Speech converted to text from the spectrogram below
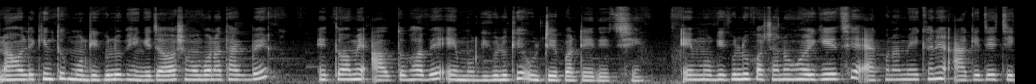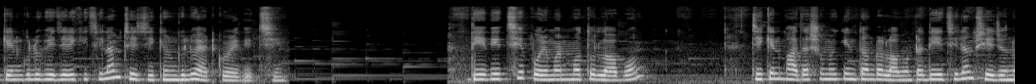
না হলে কিন্তু মুরগিগুলো ভেঙে যাওয়ার সম্ভাবনা থাকবে। এই তো আমি আলতোভাবে এই মুরগিগুলোকে উল্টিয়ে পাল্টিয়ে দিচ্ছি। এই মুরগিগুলো কষানো হয়ে গিয়েছে। এখন আমি এখানে আগে যে চিকেনগুলো ভেজে রেখেছিলাম, সেই চিকেনগুলো অ্যাড করে দিচ্ছি। দিয়ে দিচ্ছি পরিমাণ মতো লবণ। চিকেন ভাজার সময় কিন্তু আমরা লবণটা দিয়েছিলাম সেই জন্য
